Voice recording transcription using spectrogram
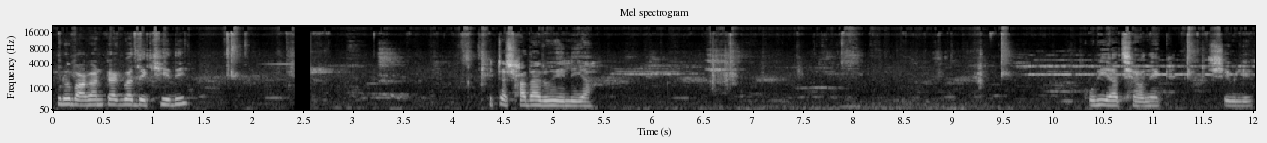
পুরো বাগানটা একবার দেখিয়ে দিই। এটা সাদা রুয়েলিয়া। কুড়ি আছে অনেক শিউলির।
